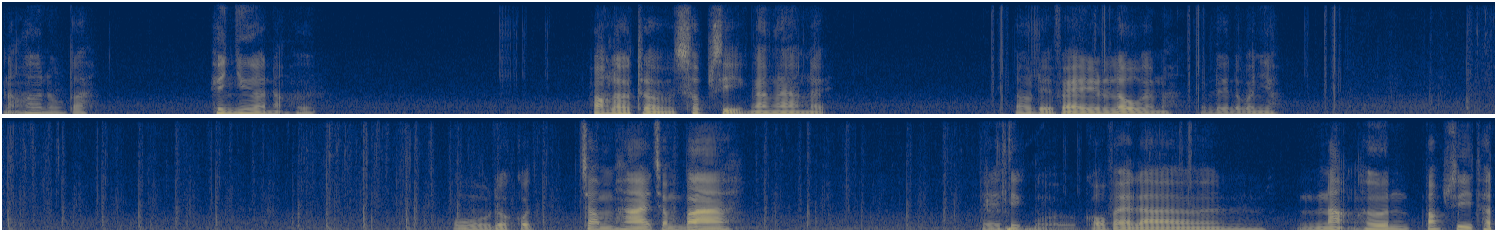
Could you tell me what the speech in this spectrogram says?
Nặng hơn không ta. Hình như là nặng hơn. Hoặc là thở sấp xỉ ngang ngang đấy. Đâu để ve lâu em nào. Em lên được bao nhiêu? Ồ, được có trăm hai trăm ba. Thế thì có vẻ là nặng hơn PUBG thật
